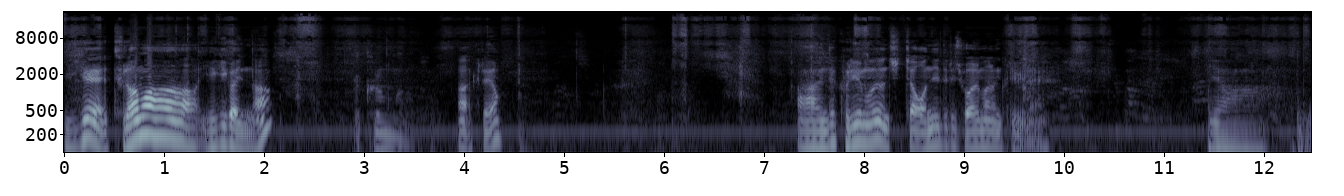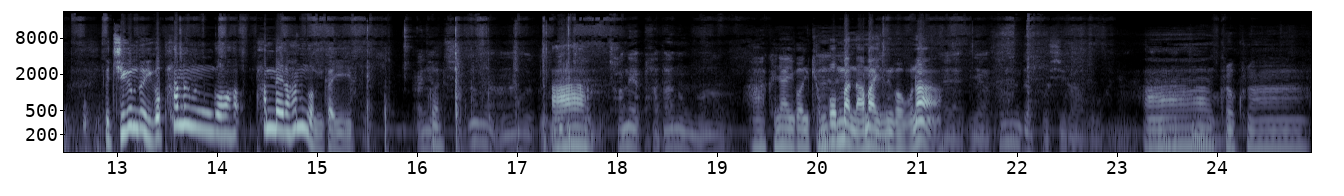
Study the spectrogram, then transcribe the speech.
이게 드라마 얘기가 있나? 그러니까 그런 건 없어요. 아 그래요? 아 근데 그림은 진짜 언니들이 좋아할 만한 그림이네 이야 지금도 이거 파는 거 판매를 하는 겁니까? 이, 아니요 지금은 안 하고 있고 아. 전에 받아놓은 거. 아 그냥 이건 견본만 남아 있는 거구나? 네, 그냥 손님들 보시라고 그냥. 아. 그렇구나.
